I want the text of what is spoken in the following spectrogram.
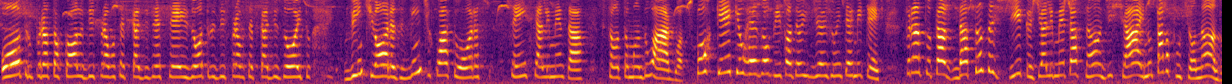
outro protocolo diz para você ficar 16, outro diz para você ficar 18, 20 horas, 24 horas sem se alimentar só tomando água. Por que, que eu resolvi fazer o jejum intermitente? Fran, tu tá, dá tantas dicas de alimentação, de chá e não estava funcionando?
